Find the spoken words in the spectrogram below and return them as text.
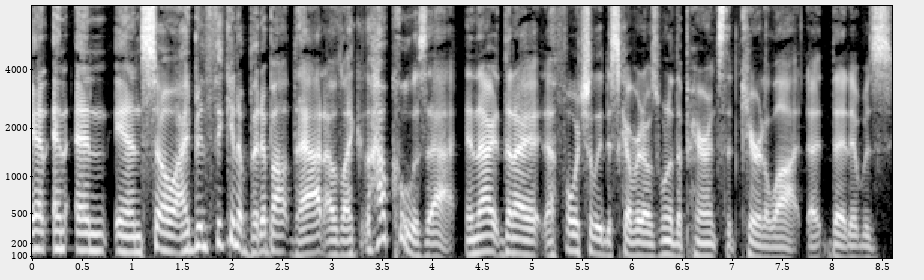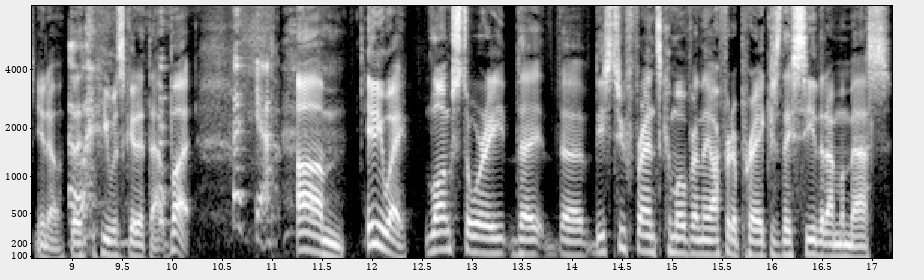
And and and and so I'd been thinking a bit about that. I was like, how cool is that? And I then I unfortunately discovered I was one of the parents that cared a lot that, that it was you know that he was good at that, but. yeah. Um. Anyway, long story. The the these two friends come over and they offer to pray because they see that I'm a mess.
